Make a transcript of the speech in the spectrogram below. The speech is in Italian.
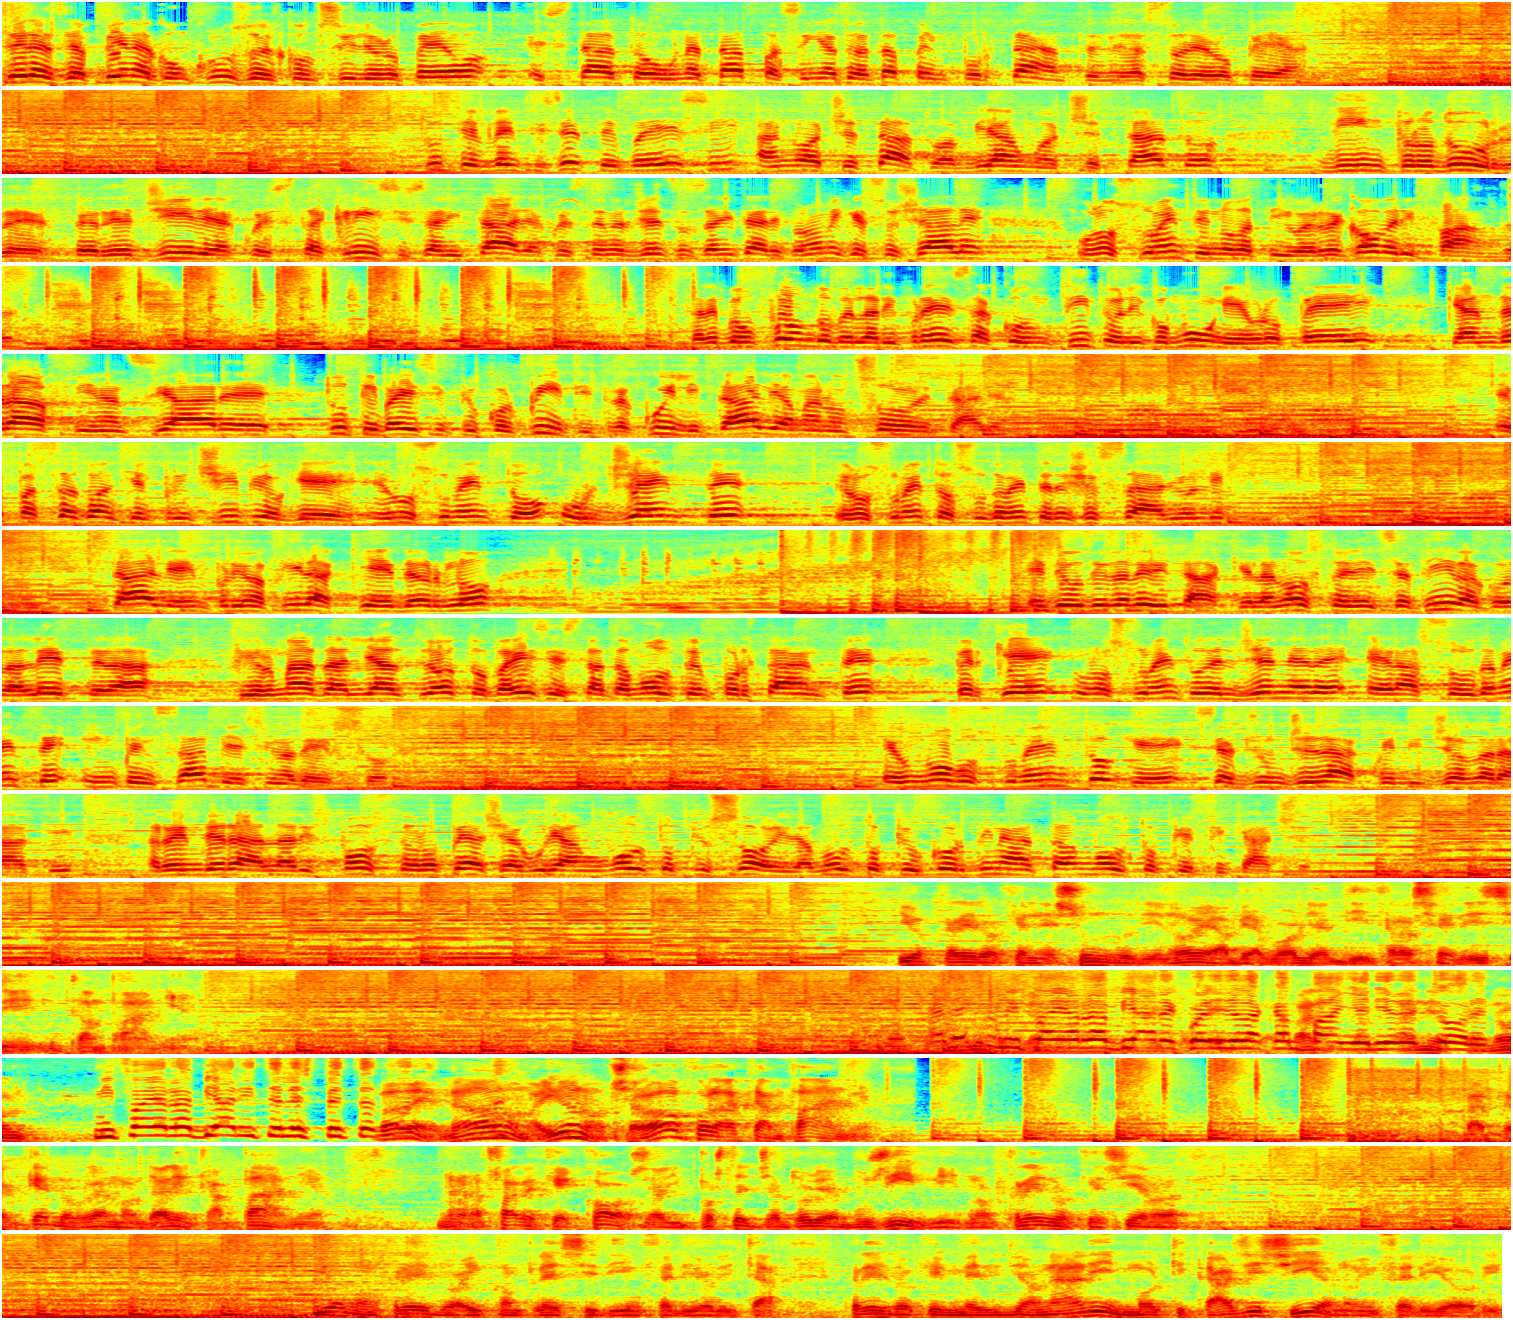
Buonasera, si è appena concluso il Consiglio europeo, è stata una tappa, ha segnato una tappa importante nella storia europea. Tutti e 27 paesi hanno accettato, abbiamo accettato di introdurre per reagire a questa crisi sanitaria, a questa emergenza sanitaria, economica e sociale, uno strumento innovativo, il Recovery Fund. Sarebbe un fondo per la ripresa con titoli comuni europei che andrà a finanziare tutti i paesi più colpiti, tra cui l'Italia, ma non solo l'Italia. È passato anche il principio che è uno strumento urgente, è uno strumento assolutamente necessario. L'Italia è in prima fila a chiederlo e devo dire la verità che la nostra iniziativa con la lettera firmata dagli altri otto paesi è stata molto importante perché uno strumento del genere era assolutamente impensabile sino adesso. È un nuovo strumento che si aggiungerà a quelli già varati, renderà la risposta europea, ci auguriamo, molto più solida, molto più coordinata, molto più efficace. Io credo che nessuno di noi abbia voglia di trasferirsi in campagna. Adesso mi fai arrabbiare quelli della campagna, direttore. Mi fai arrabbiare i telespettatori. Vabbè, no, ma io non ce l'ho con la campagna. Ma perché dovremmo andare in campagna? Ma a fare che cosa? I posteggiatori abusivi? Non credo che sia io non credo ai complessi di inferiorità, credo che i meridionali in molti casi siano inferiori.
